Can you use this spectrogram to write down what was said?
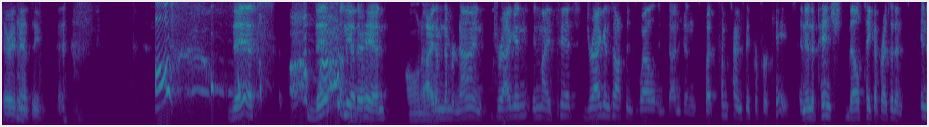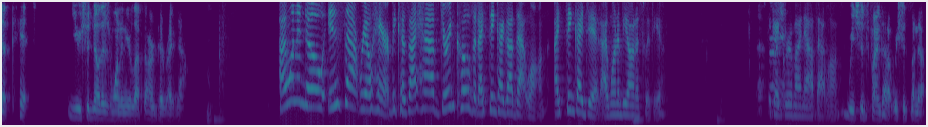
Very fancy. Oh. This, this on the other hand, Oh no. item number nine: dragon in my pit. Dragons often dwell in dungeons, but sometimes they prefer caves. And in a pinch, they'll take up residence in a pit. You should know there's one in your left armpit right now. I want to know is that real hair? Because I have during COVID, I think I got that long. I think I did. I want to be honest with you. I think I grew mine out that long. We should find out. We should find out.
